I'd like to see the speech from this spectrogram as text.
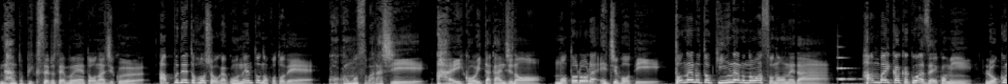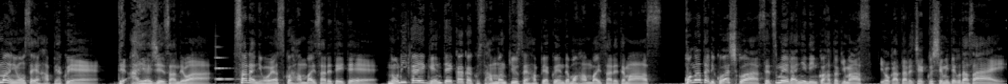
なんと Pixel 7a と同じく、アップデート保証が5年とのことで、ここも素晴らしい。はい、こういった感じの、モトローラ edge 40。となると気になるのはそのお値段。販売価格は税込み64,800円。で、IIJ さんでは、さらにお安く販売されていて、乗り換え限定価格39,800円でも販売されてます。このあたり詳しくは説明欄にリンク貼っときます。よかったらチェックしてみてください。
